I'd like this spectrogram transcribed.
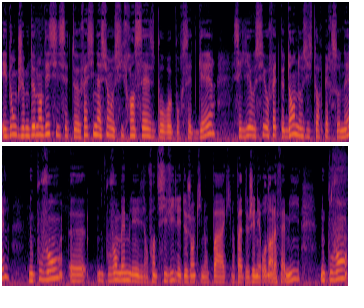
Et donc, je me demandais si cette fascination aussi française pour, pour cette guerre, c'est lié aussi au fait que dans nos histoires personnelles, nous pouvons, euh, nous pouvons même les enfants de civils et de gens qui n'ont pas, qui n'ont pas de généraux dans la famille, nous pouvons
